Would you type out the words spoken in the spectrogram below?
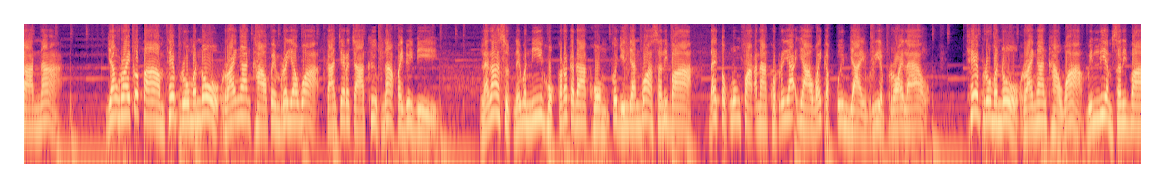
กาลหน้า อย่างไรก็ตามเทพโรมาโนรายงานข่าวเป็นระยะว่าการเจรจาคืบหน้าไปด้วยดี และล่าสุดในวันนี้ 6 กรกฎาคมก็ยืนยันว่าซาลิบา ได้ตกลงฝากอนาคตระยะยาวไว้กับปืนใหญ่เรียบร้อยแล้ว เทพโรมาโนรายงานข่าวว่าวิลเลียมซาลิบา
